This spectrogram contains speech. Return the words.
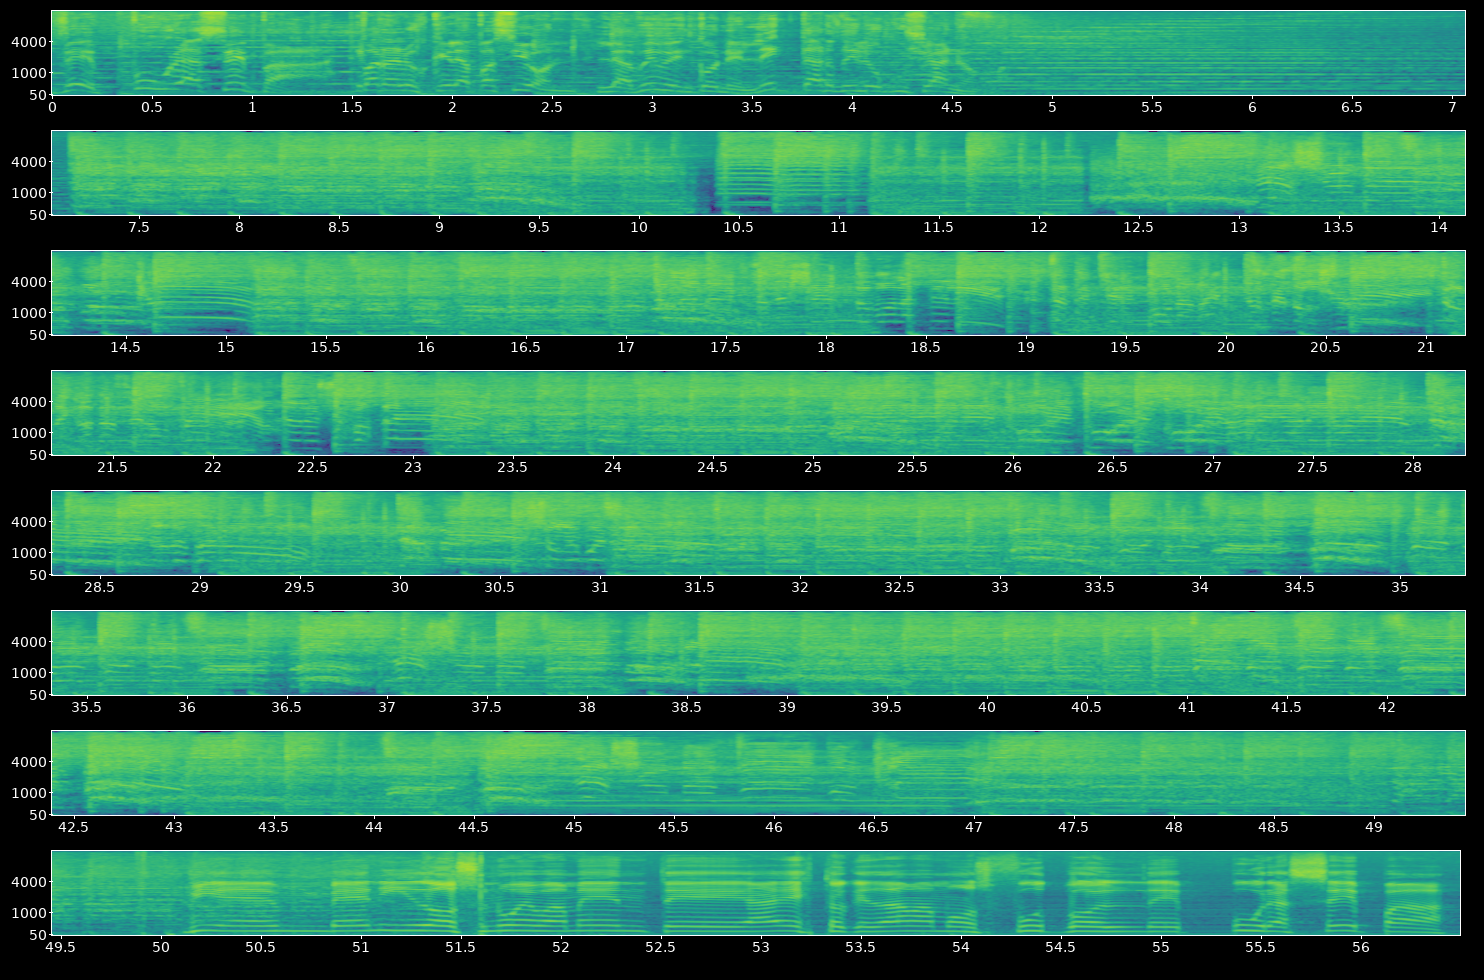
de pura cepa. Para los que la pasión la beben con el néctar de lo cuyano. Nuevamente a esto que llamamos fútbol de pura cepa.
